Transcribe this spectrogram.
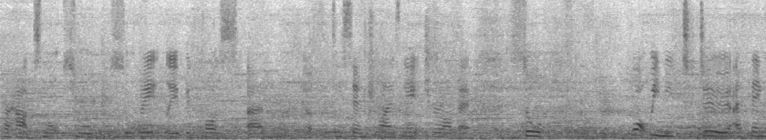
perhaps not so so greatly because um, of the decentralised nature of it. So what we need to do, I think,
